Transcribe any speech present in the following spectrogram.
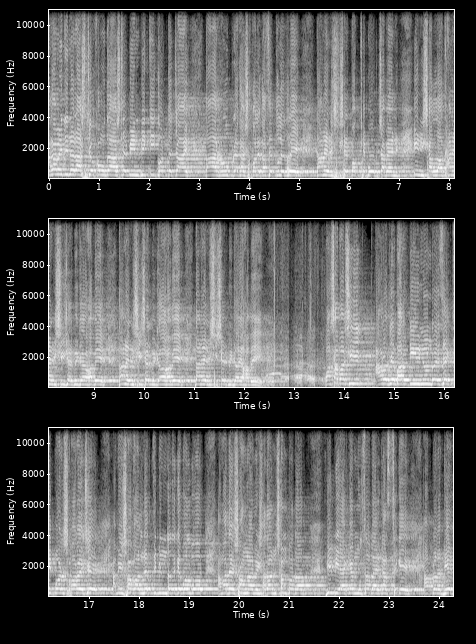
আগামী দিনে রাষ্ট্রীয় ক্ষমতায় আসলে বিএনপি কি করতে চায় তার রূপরেখা সকলের কাছে তুলে ধরে ধানের শীষের পক্ষে ভোট চাবেন। ইনশাল্লাহ ধানের শীষের বিজয় হবে, ধানের শীষের বিজয় হবে, ধানের শীষের বিজয় হবে। পাশাপাশি আরও যে বারোটি ইউনিয়ন রয়েছে, একটি পৌরসভা রয়েছে, আমি সকল নেতৃবৃন্দদেরকে বলব, আমাদের সংগ্রামী সাধারণ সম্পাদক ভিপি এ কে মুসাবাইয়ের কাছ থেকে আপনারা ডেট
